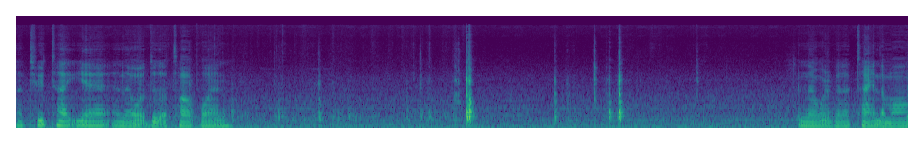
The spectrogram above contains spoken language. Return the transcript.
Not too tight yet, and then we'll do the top one. And then we're gonna tighten them all.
